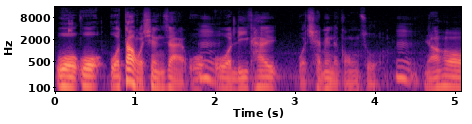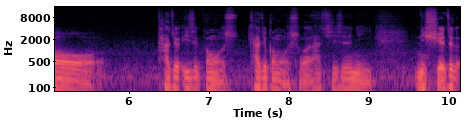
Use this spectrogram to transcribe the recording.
我我我到我现在，我我离开我前面的工作，嗯，然后他就一直跟我，他就跟我说，他其实你你学这个，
